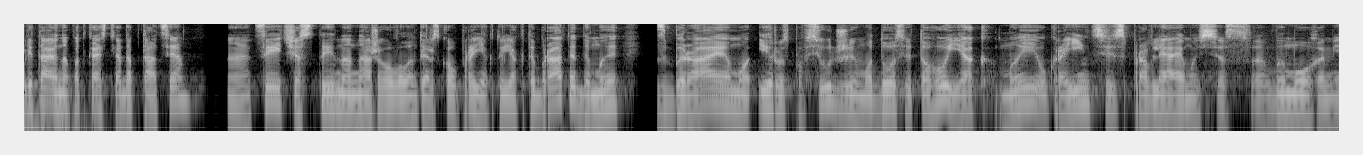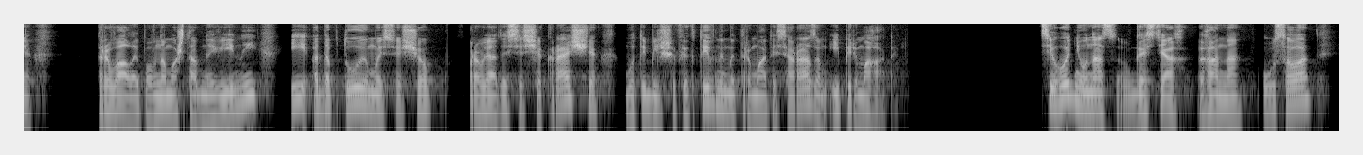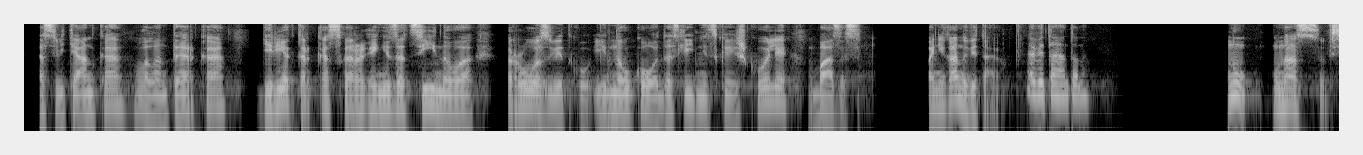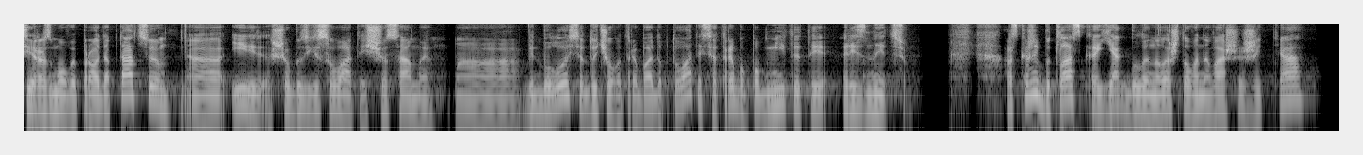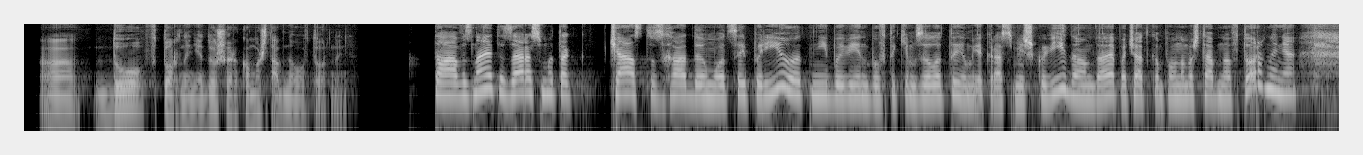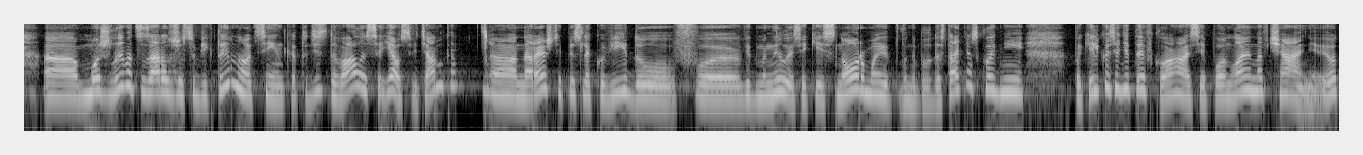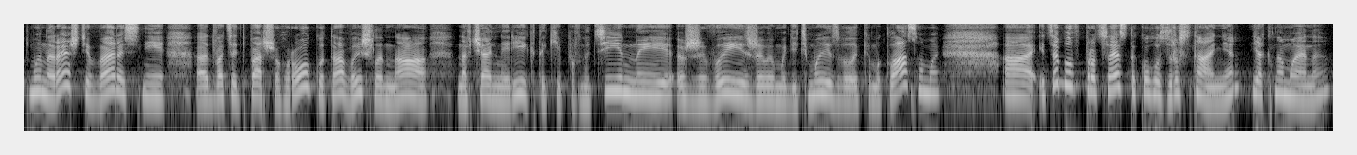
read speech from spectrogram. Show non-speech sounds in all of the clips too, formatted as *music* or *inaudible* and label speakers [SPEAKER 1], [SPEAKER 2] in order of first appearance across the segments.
[SPEAKER 1] Вітаю на подкасті Адаптація. Е, Це частина нашого волонтерського проєкту Як ти брати, де ми збираємо і розповсюджуємо досвід того, як ми, українці, справляємося з вимогами тривалої повномасштабної війни і адаптуємося, щоб справлятися ще краще, бути більш ефективними, триматися разом і перемагати. Сьогодні у нас в гостях Ганна Усова, освітянка, волонтерка, директорка з організаційного розвитку і науково-дослідницької школи Базис. Пані Ганну, вітаю.
[SPEAKER 2] Вітаю, Антоне.
[SPEAKER 1] Ну, у нас всі розмови про адаптацію, і щоб з'ясувати, що саме відбулося, до чого треба адаптуватися, треба помітити різницю. Розкажіть, будь ласка, як було налаштоване ваше життя до вторгнення, до широкомасштабного вторгнення?
[SPEAKER 2] Та ви знаєте, зараз ми так часто згадуємо цей період, ніби він був таким золотим, якраз між ковідом, да, початком повномасштабного вторгнення. Е, можливо, це зараз вже суб'єктивна оцінка. Тоді здавалося, я освітянка. Е, Нарешті, після ковіду, відмінились якісь норми. Вони були достатньо складні по кількості дітей в класі, по онлайн навчанню. І от ми нарешті, в вересні 21-го року, та вийшли на навчальний рік, такий повноцінний, живий, з живими дітьми, з великими класами. І це був процес такого зростання, як на мене.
